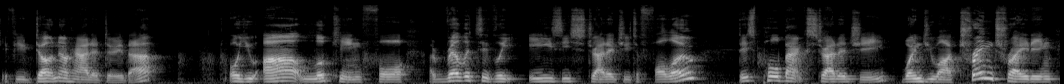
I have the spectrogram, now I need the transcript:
if you don't know how to do that, or you are looking for a relatively easy strategy to follow, this pullback strategy, when you are trend trading,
